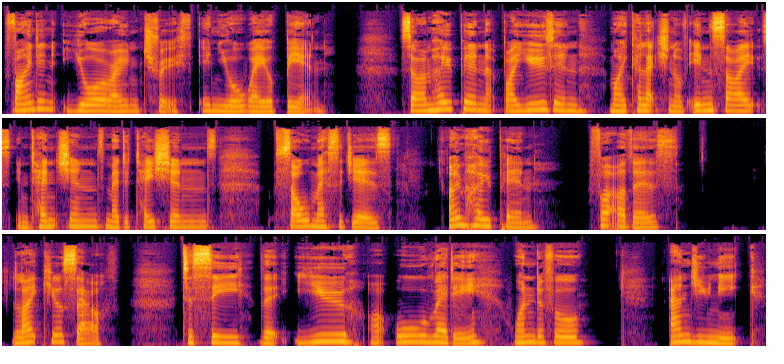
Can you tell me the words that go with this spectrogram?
finding your own truth in your way of being. So, I'm hoping that by using my collection of insights, intentions, meditations, soul messages, I'm hoping for others like yourself to see that you are already wonderful, and unique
